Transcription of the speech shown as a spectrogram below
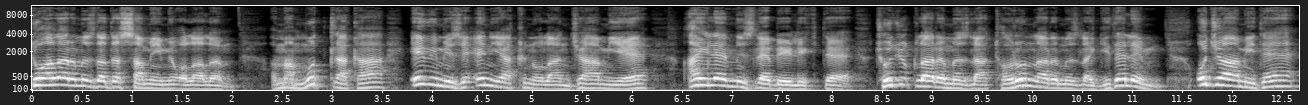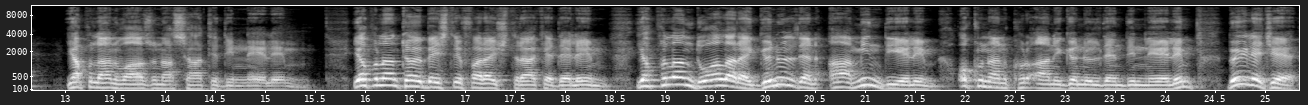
Dualarımızda da samimi olalım. Ama mutlaka evimize en yakın olan camiye ailemizle birlikte, çocuklarımızla, torunlarımızla gidelim. O camide yapılan vaaz-ı nasihatı dinleyelim. Yapılan tövbe istiğfara iştirak edelim. Yapılan dualara gönülden amin diyelim. Okunan Kur'an'ı gönülden dinleyelim. Böylece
